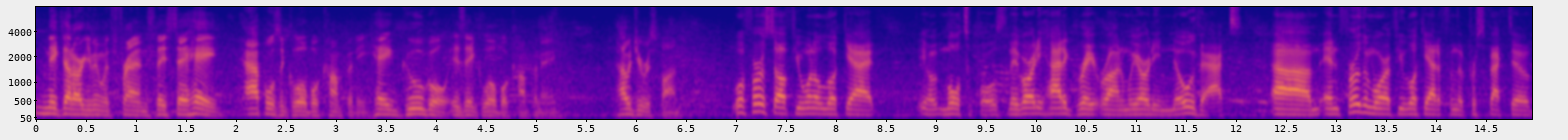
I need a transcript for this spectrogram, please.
make that argument with friends, they say, hey, Apple's a global company. Hey, Google is a global company. How would you respond? Well, first off, you want to look at you know, multiples. They've already had a great run. We already know that. Um, and furthermore, if you look at it from the perspective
